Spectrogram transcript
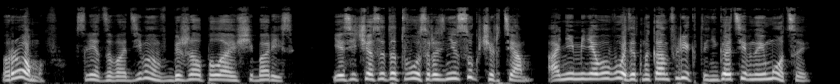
«Ромов!» Вслед за Вадимом вбежал пылающий Борис. «Я сейчас этот воз разнесу к чертям. Они меня выводят на конфликт и негативные эмоции».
